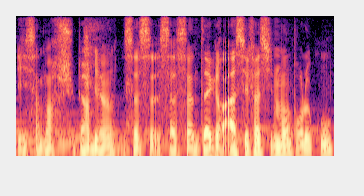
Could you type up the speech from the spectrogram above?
et ça marche super bien. Ça, ça s'intègre assez facilement pour le coup.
